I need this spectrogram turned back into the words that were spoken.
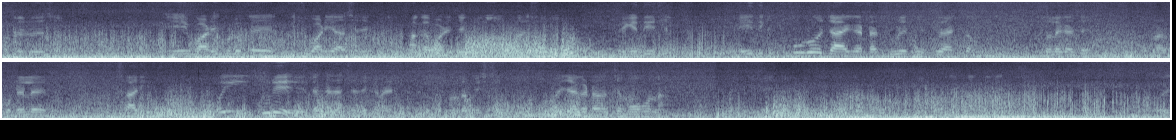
হোটেল রয়েছে। এই বাড়িগুলোকে কিছু বাড়ি আছে যেখানে ফাঁকা বাড়ি, যেগুলো আপনাদের সময় ভেঙে দিয়েছিল এইদিকে পুরো জায়গাটা জুড়ে কিন্তু একদম চলে গেছে। আপনার হোটেলে সারি, ওই দূরে দেখা যাচ্ছে যেখানে মিশছে ওই জায়গাটা হচ্ছে মোহনা। ওই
